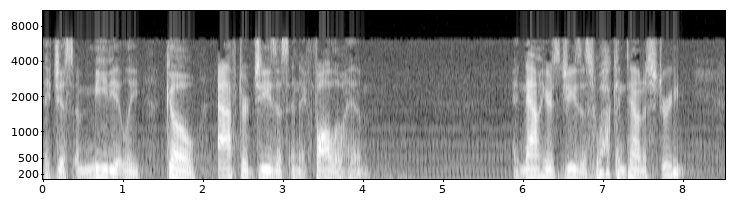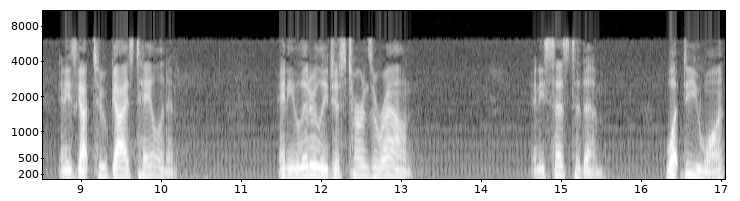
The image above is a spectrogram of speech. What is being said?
they just immediately go after Jesus and they follow him. And now here's Jesus walking down a street, and he's got two guys tailing him. And he literally just turns around and he says to them, What do you want?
